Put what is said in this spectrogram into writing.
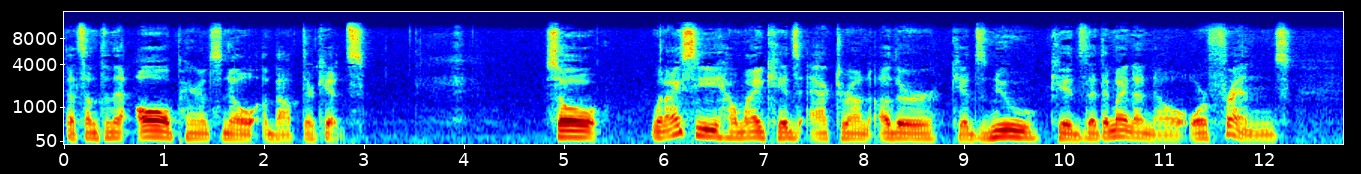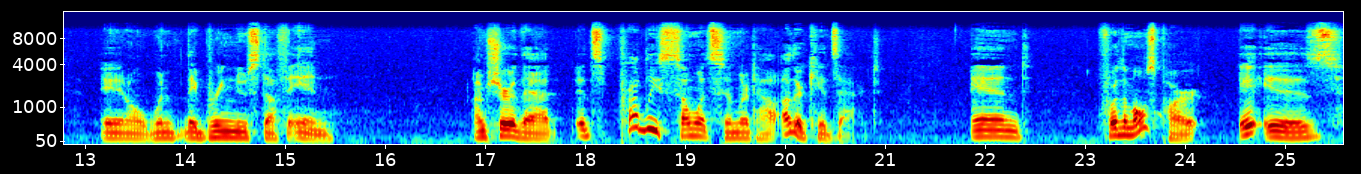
that's something that all parents know about their kids. So, when I see how my kids act around other kids, new kids that they might not know, or friends, you know, when they bring new stuff in, I'm sure that it's probably somewhat similar to how other kids act. And for the most part, it is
